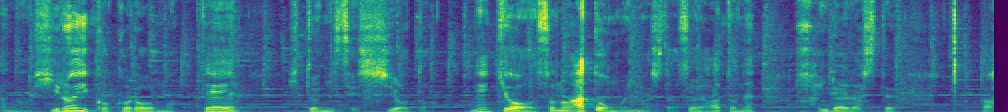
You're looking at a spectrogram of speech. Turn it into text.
あの広い心を持って人に接しようと。ね今日その後思いました。それ後ね。イライラしてあ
